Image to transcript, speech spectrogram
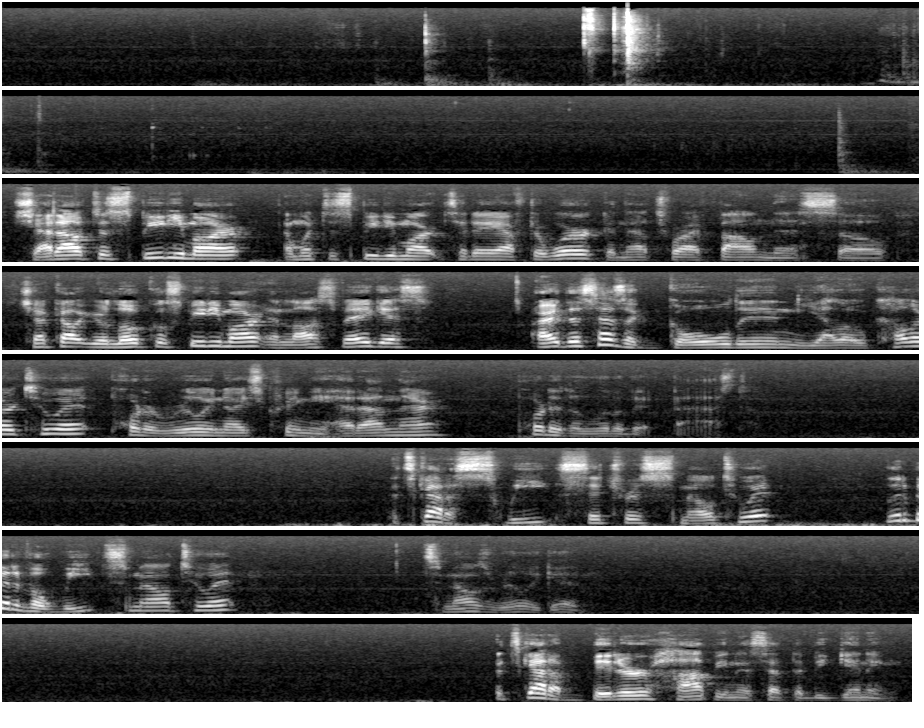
Shout out to Speedy Mart. I went to Speedy Mart today after work and that's where I found this. So check out your local Speedy Mart in Las Vegas. Alright, this has a golden yellow color to it. Put a really nice creamy head on there. Put it a little bit fast. It's got a sweet citrus smell to it. A little bit of a wheat smell to it. It smells really good. It's got a bitter hoppiness at the beginning,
